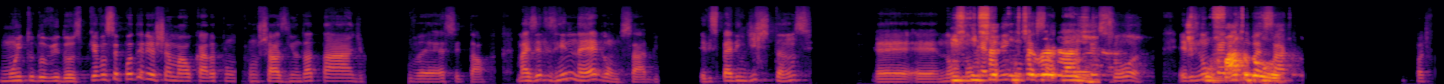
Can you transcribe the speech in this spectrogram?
muito duvidoso. Porque você poderia chamar o cara pra um, pra um chazinho da tarde, conversa e tal. Mas eles renegam, sabe? Eles pedem distância. É, é, não, Isso- não querem é- nem isso é conversar com a verdade. pessoa. Eles não O querem fato do- conversar. Pode falar.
